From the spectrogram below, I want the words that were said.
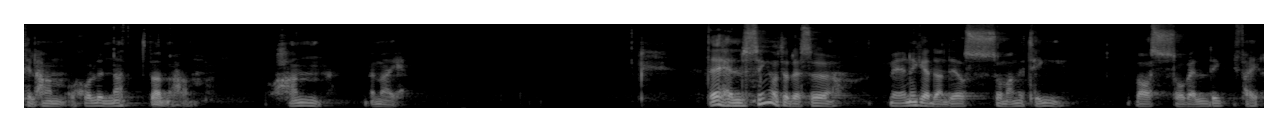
til ham og holde nattverd med ham, og han med meg. Det er hilsinga til disse menighetene der så mange ting var så veldig feil.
